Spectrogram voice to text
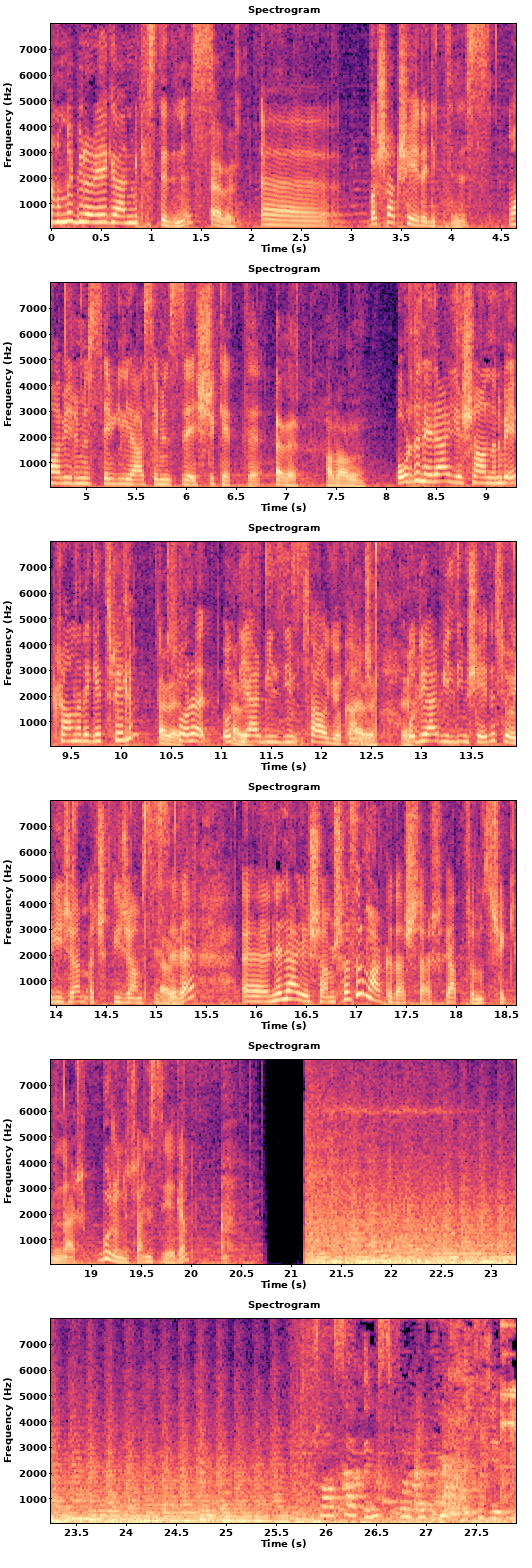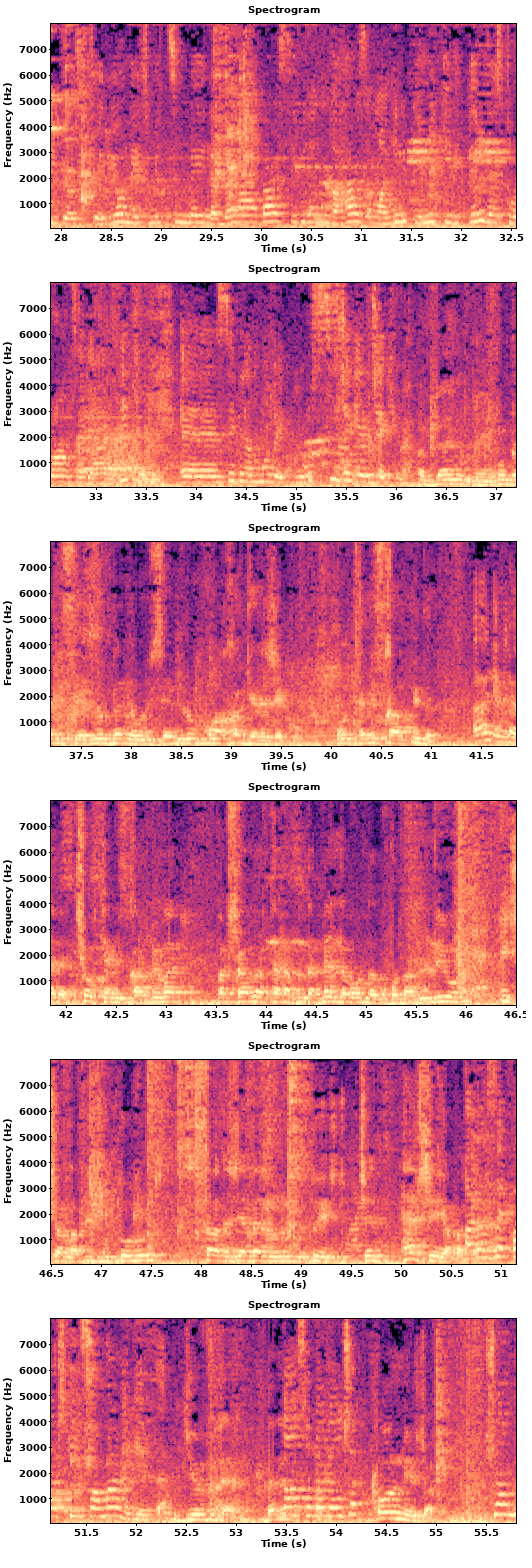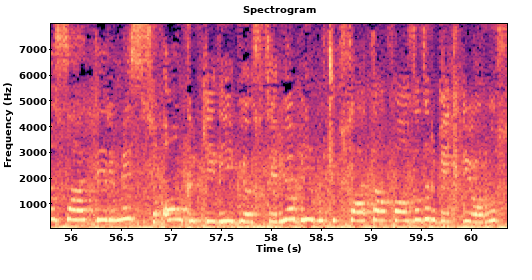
Hanım'la bir araya gelmek istediniz. Evet. Ee, Başakşehir'e gittiniz. Muhabirimiz sevgili Yasemin size eşlik etti. Evet. Alalım. Orada neler yaşandığını bir ekranlara getirelim. Evet. Sonra o Evet. diğer bildiğim sağ ol Gökhan'cığım. Evet, evet. O diğer bildiğim şeyi de söyleyeceğim, açıklayacağım sizlere. Evet. Ee, neler yaşanmış? Hazır mı arkadaşlar yaptığımız çekimler? Buyurun lütfen izleyelim. Saatlerimiz 09.37'yi gösteriyor. Necmettin Bey ile beraber Sevil Hanım'la her zaman gelip yemek yedikleri restoranta geldik. Ee, Sevil Hanım'ı bekliyoruz. Sizce gelecek mi? Ben, e, o beni seviyor, ben de onu seviyorum. Muhakkak gelecek o. O temiz kalplidir. Öyle mi? Evet, çok temiz kalbi var. Başkaları tarafında ben de onda kullanılıyorum. İnşallah biz mutlu oluruz. Sadece ben onu mutlu için her şeyi yapacağım. Aranıza hep başka insanlar mı girdi? Girdiler. Ben Bundan sonra öyle olacak mı? olmayacak. Şu anda saatlerimiz 10.47'yi gösteriyor. Bir buçuk saatten fazladır bekliyoruz.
